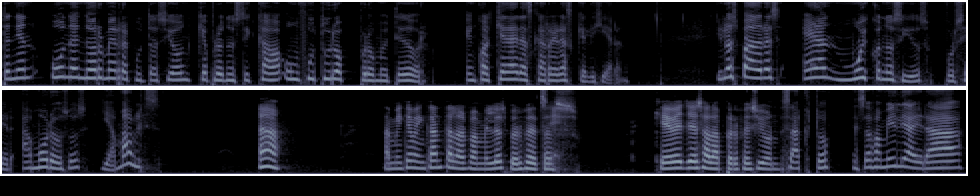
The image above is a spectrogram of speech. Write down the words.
tenían una enorme reputación que pronosticaba un futuro prometedor en cualquiera de las carreras que eligieran. Y los padres eran muy conocidos por ser amorosos y amables. Ah. A mí que me encantan las familias perfectas. Qué belleza la perfección. Exacto, esa familia era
